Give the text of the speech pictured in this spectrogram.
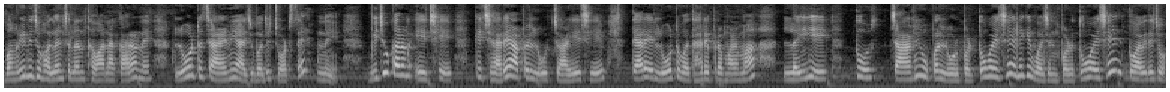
બંગડીને જો હલનચલન થવાના કારણે લોટ ચાળીની આજુબાજુ ચોંટશે નહીં. બીજું કારણ એ છે કે જ્યારે આપણે લોટ ચાળીએ છીએ, ત્યારે લોટ વધારે પ્રમાણમાં લઈએ તો ચાળણી ઉપર લોડ પડતો હોય છે, એટલે કે વજન પડતું હોય છે, તો આવી રીતે જો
